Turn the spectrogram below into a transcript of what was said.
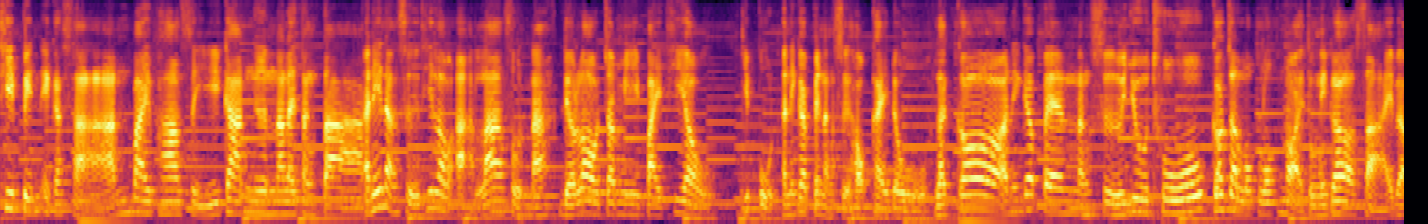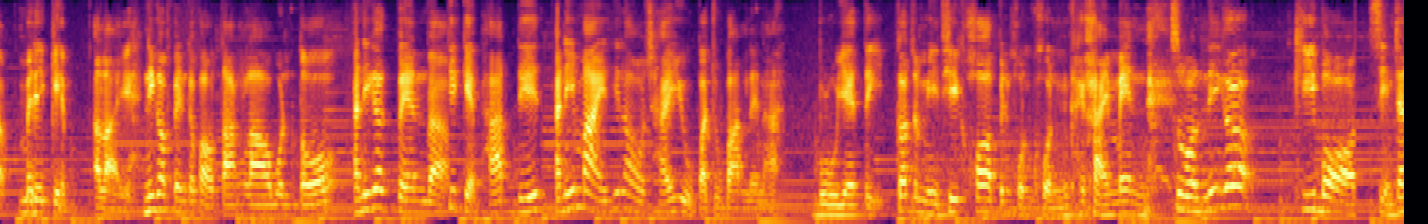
ที่ปริ้นเอกสาร ใบภาษีการเงินอะไรต่างๆ อันนี้หนังสือที่เราอ่านล่าสุดนะ เดี๋ยวเราจะมีไปเที่ยวญี่ปุ่น อันนี้ก็เป็นหนังสือฮอกไกโด แล้วก็อันนี้ก็เป็นหนังสือ YouTube ก็จะลกๆหน่อย ตรงนี้ก็สายแบบไม่ได้เก็บอะไร นี่ก็เป็นกระเป๋าตังค์เราบนโต๊ะ อันนี้ก็เป็นแบบที่เก็บ harddisk อันนี้ไมค์ที่เราใช้อยู่ปัจจุบันเลยนะ Blue Yeti ก็จะมีที่ครอบเป็นขนๆ คล้ายๆ เม่น ส่วนนี่ก็คีย์บอร์ดเสียงจะ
